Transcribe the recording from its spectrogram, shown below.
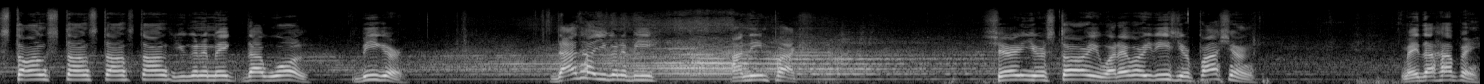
Stone stone stone stone you're gonna make that wall bigger. That's how you're gonna be an impact sharing your story whatever it is your passion make that happen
